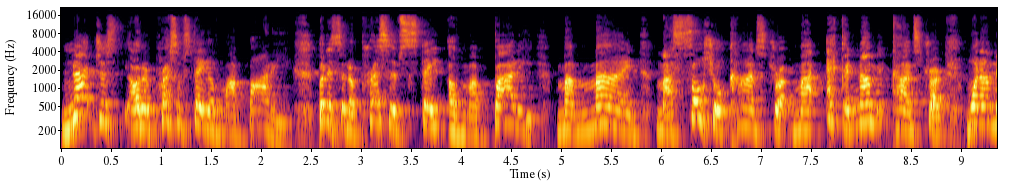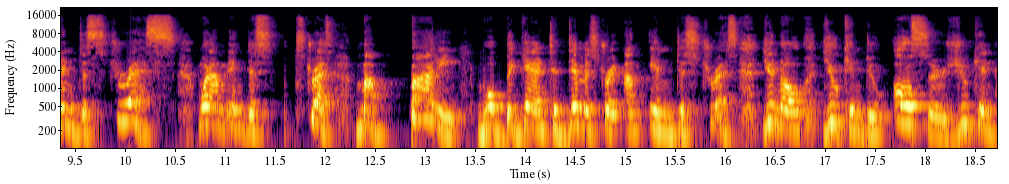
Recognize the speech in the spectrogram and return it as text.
Not just an oppressive state of my body, but it's an oppressive state of my body, my mind, my social construct, my economic construct. When I'm in distress, when I'm in distress, my body will begin to demonstrate I'm in distress. You know, you can do ulcers, you can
